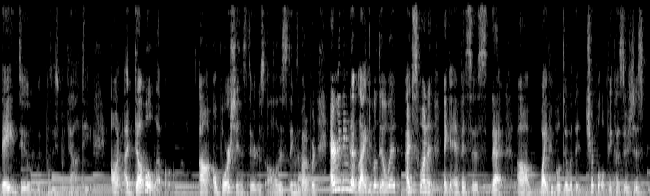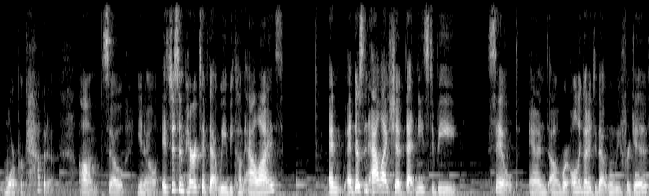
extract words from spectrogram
They deal with police brutality on a double level. Uh, abortions. There's all these things about abortion. Everything that black people deal with, I just want to make an emphasis that um, white people deal with it triple because there's just more per capita. Um, so, you know, it's just imperative that we become allies. And, and there's an allyship that needs to be sailed. And uh, we're only going to do that when we forgive.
